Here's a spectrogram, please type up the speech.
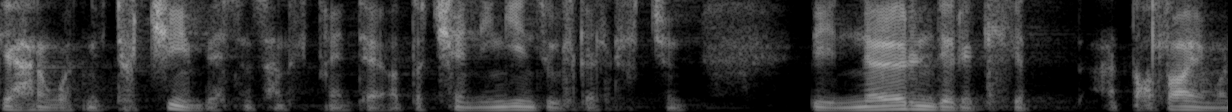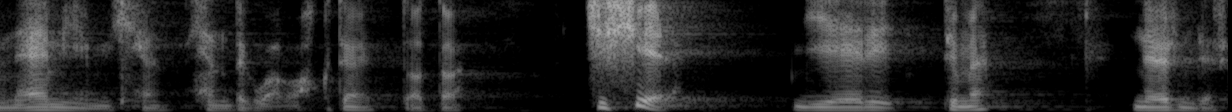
Тэгээ харангууд нэг 40 юм байсан санагдсан те. Одоо чинь энгийн зүйл гэлдэг чинь би нойрон дээр гэхэд 7 юм уу 8 юм хяндаг байгаа бохоо тий. Одоо жишээ яри тийм ээ. Нойрон дээр.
